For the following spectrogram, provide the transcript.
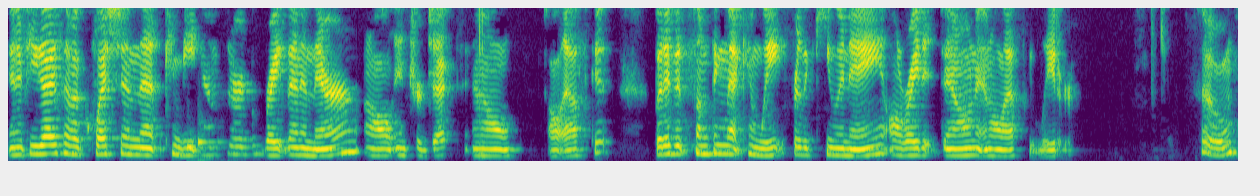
And if you guys have a question that can be answered right then and there, I'll interject and I'll I'll ask it. But if it's something that can wait for the Q&A, I'll write it down and I'll ask it later. So,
